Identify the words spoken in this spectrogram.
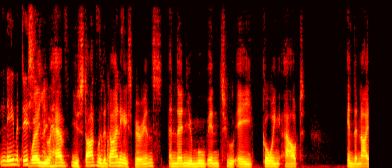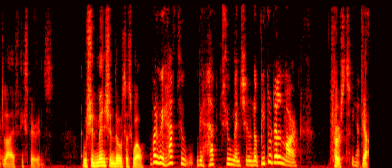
name a dish. where right you now. have you start with so the dining experience, and then you move into a going out in the nightlife experience. We should mention those as well But we have to we have to mention Lobito del Mar. first. Yes. Yeah.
